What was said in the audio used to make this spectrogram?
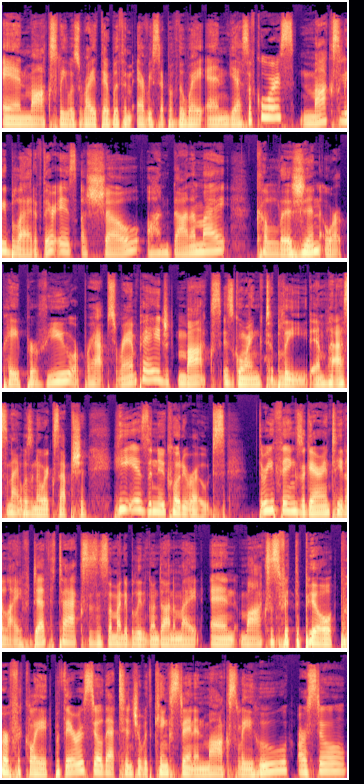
and Moxley was right there with him every step of the way. And yes, of course, Moxley bled. If there is a show on Dynamite collision or a pay per view or perhaps Rampage, Mox is going to bleed. And last night was no exception. He is the new Cody Rhodes. Three things are guaranteed in life death, taxes, and somebody bleeding on dynamite. And Mox has fit the bill perfectly. But there is still that tension with Kingston and Moxley, who are still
